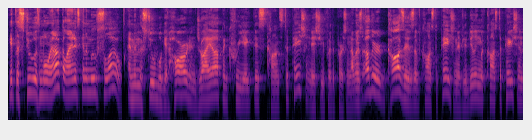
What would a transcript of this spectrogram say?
if the stool is more alkaline, it's going to move slow. And then the stool will get hard and dry up and create this constipation issue for the person. Now, there's other causes of constipation. If you're dealing with constipation,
